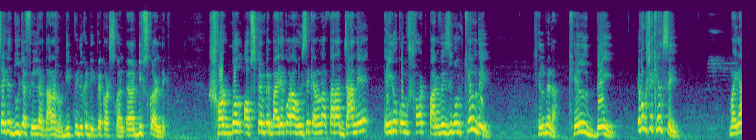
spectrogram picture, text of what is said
সাইডে দুইটা ফিল্ডার দাঁড়ানো ডিপ মিডুকে deep backward square deep square leg short ball off স্ট্যাম্পের বাইরে করা হয়েছে কেননা তারা জানে এইরকম শর্ট পারভেজ ইমন খেলবেই। খেলবে না, খেলবেই। এবং সে খেলছেই। মাইরা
